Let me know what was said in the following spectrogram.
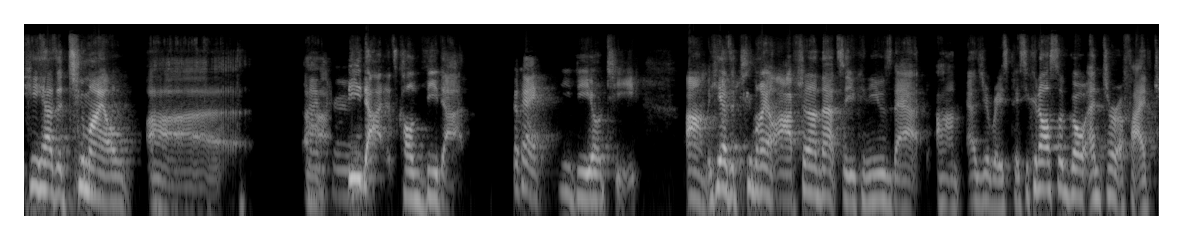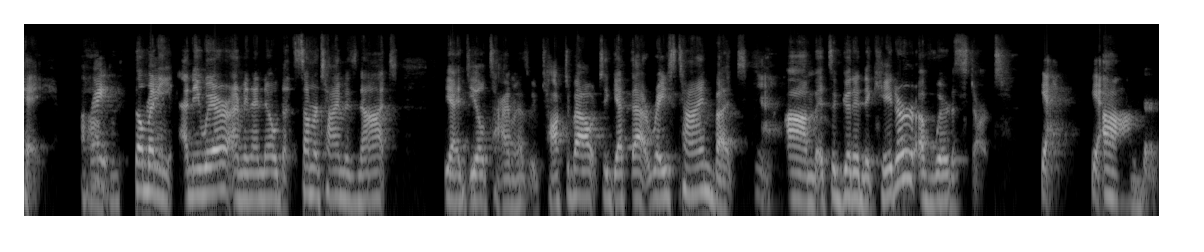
he has a two mile uh, uh, VDOT. It's called VDOT. Okay. VDOT. Um, he has a two mile option on that, so you can use that um, as your race pace. You can also go enter a 5K. Um, right. So many anywhere. I mean, I know that summertime is not the ideal time, as we've talked about, to get that race time, but yeah. um, it's a good indicator of where to start. Yeah. Yeah. Um, sure.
